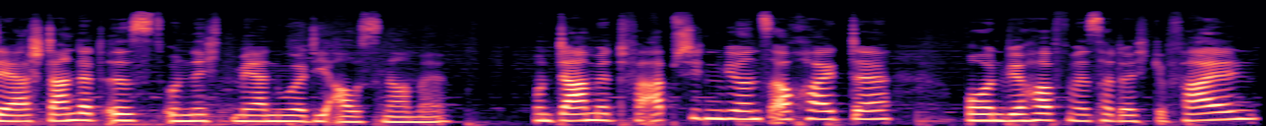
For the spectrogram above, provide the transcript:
der Standard ist und nicht mehr nur die Ausnahme. Und damit verabschieden wir uns auch heute und wir hoffen, es hat euch gefallen.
